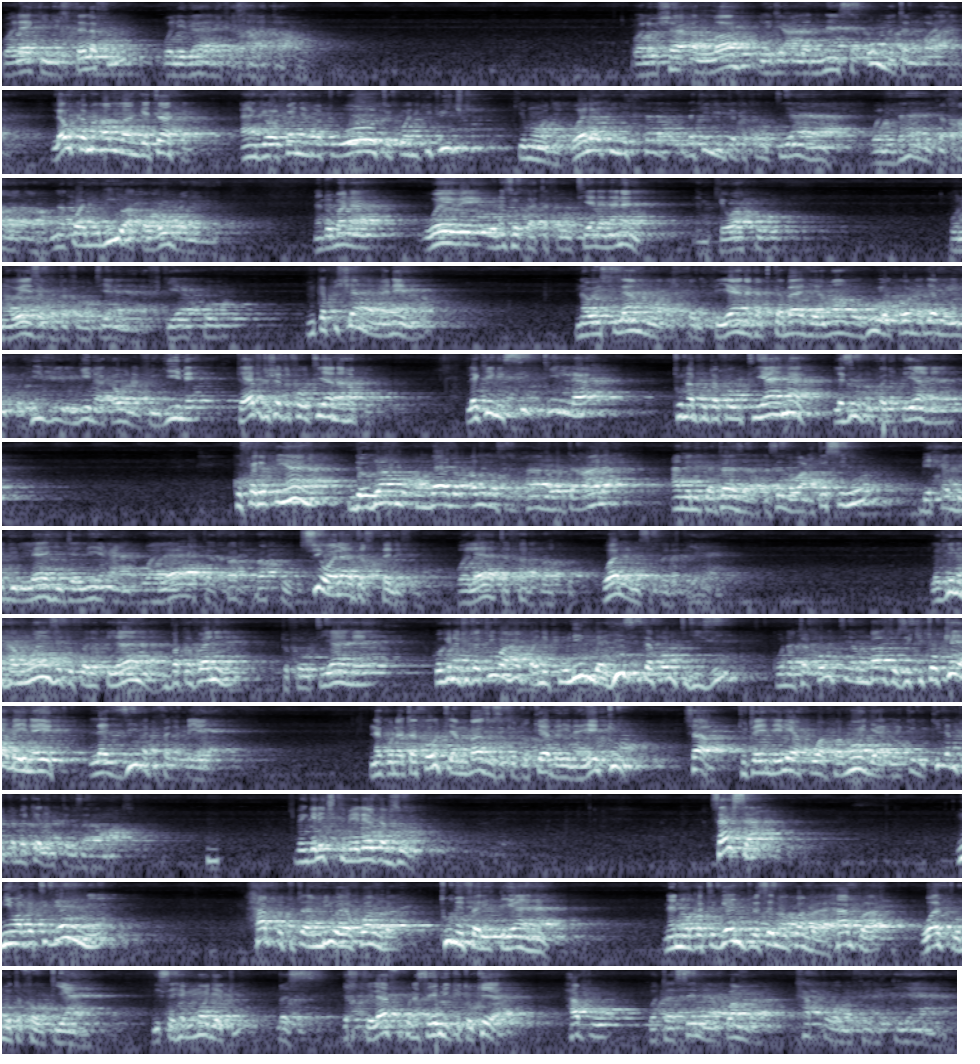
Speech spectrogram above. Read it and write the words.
Walakin ikhtalafu walidhalika khalaqahum. Walau shaa Allah laja'ala an-nasa ummatan wahida. Lau kama Allah angetaka angewafanya watu wote kuwa ni kitu hicho kimoja. Walakin ikhtalafu lakini mtatofautiana. Walidhalika khalaqa, na kwa ajili hiyo akawaumba nyinyi na ndio maana wewe unaweza ukatofautiana na nani? Na mke wako. Unaweza ukatofautiana na rafiki yako. Mkapishana maneno. Na waislamu wakakhtalifiana katika baadhi ya mambo. Huyu akaona jambo hili kwa hivi mwingine akaona vingine. Tayari tushatofautiana hapo. Lakini si kila tunapotofautiana lazima tufarikiane kufarikiana ndio jambo ambalo Allah subhanahu wa ta'ala amelikataza akasema wa'tasimu bihablillahi jami'an wala tafarraqu si wala takhtalifu wala tafarraqu wala msifarikiane lakini hamwezi kufarikiana mpaka fani tofautiane kwa kinachotakiwa hapa ni kulinda hizi tofauti hizi kuna tofauti ambazo zikitokea baina yetu lazima tufarikiane na kuna tofauti ambazo zikitokea baina yetu sawa tutaendelea kuwa pamoja lakini kila mtu tabakia na mtazamo wake kipengele hichi kimeeleweka vizuri. Sasa ni wakati gani hapa tutaambiwa ya kwamba tumefarikiana na ni wakati gani tunasema kwamba hapa watu wametofautiana? Ni sehemu moja tu. Basi ikhtilafu kuna sehemu ikitokea hapo watasema ya kwamba hapo wamefarikiana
